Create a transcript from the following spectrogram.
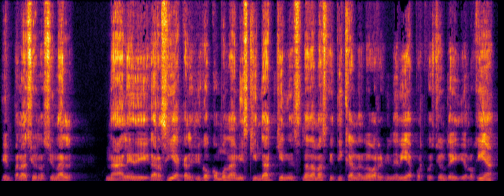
en Palacio Nacional, Nale de García calificó como una mezquindad quienes nada más critican la nueva refinería por cuestión de ideología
